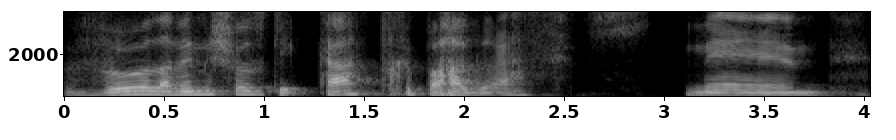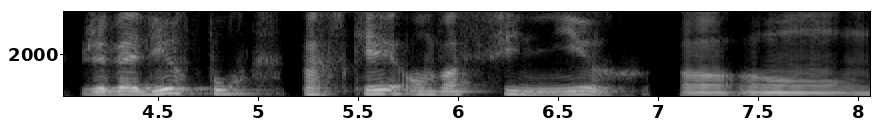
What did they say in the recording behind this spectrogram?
veut la même chose que quatre paragraphes. Mais je vais lire pour, parce qu'on va finir en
